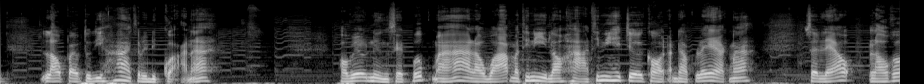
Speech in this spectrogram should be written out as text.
4 เราไปประตูที่ 5 กันเลยดีกว่านะ พอเวลหนึ่งเสร็จปุ๊บมาเราวาร์ปมาที่นี่เราหาที่นี่ให้เจอก่อนอันดับแรกนะ เสร็จแล้วเราก็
